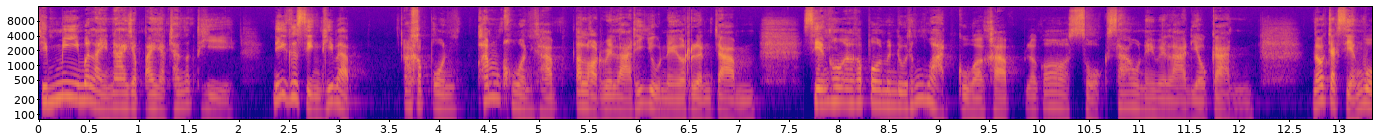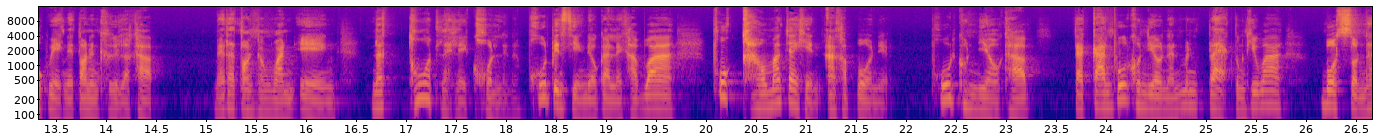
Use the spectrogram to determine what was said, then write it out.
จิมมี่เมื่อไหร่นายจะไปจากฉันสักที นี่คือสิ่งที่แบบ อาคาโปนคล่ำควรครับ ตลอดเวลาที่อยู่ในเรือนจำเสียงของอาคาโปนมันดูทั้งหวาดกลัวครับ แล้วก็โศกเศร้าในเวลาเดียวกัน นอกจากเสียงโวกเวกในตอนกลางคืนแล้วครับ แม้แต่ตอนกลางวันเอง นักโทษหลาย ๆ คนเลยนะพูดเป็นเสียงเดียวกันเลยครับว่า พวกเขามักจะเห็นอาคาโปนเนี่ยพูดคนเดียวครับ แต่การพูดคนเดียวนั้นมันแปลกตรงที่ว่าบทสนท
